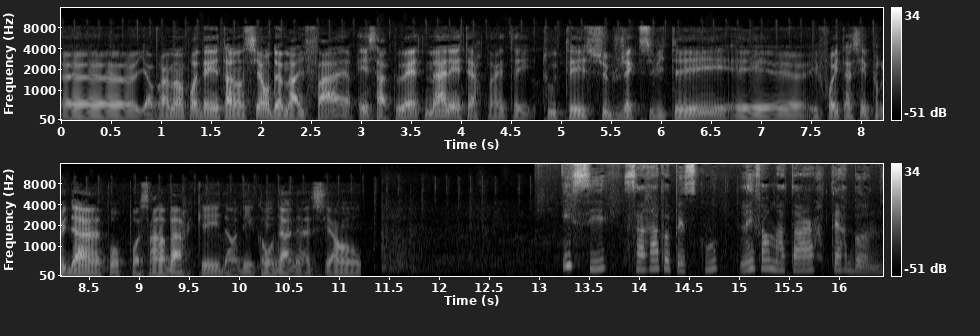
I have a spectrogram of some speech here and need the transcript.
euh, il n'y a vraiment pas d'intention de mal faire et ça peut être mal interprété. Tout est subjectivité et euh, il faut être assez prudent pour ne pas s'embarquer dans des condamnations. Ici, Sarah Popescu, l'informateur Terrebonne.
